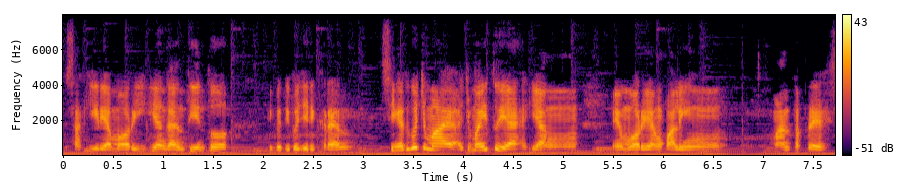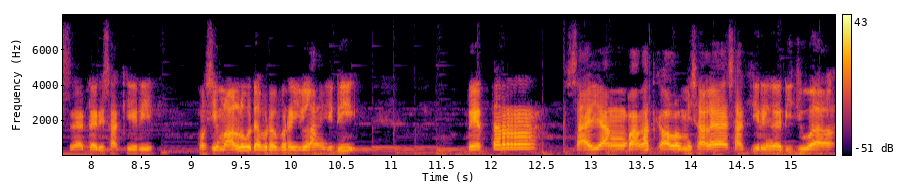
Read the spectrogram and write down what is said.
Sakiri sama Origi yang gantiin tuh tiba-tiba jadi keren. Singkat gue cuma cuma itu ya yang memori yang paling mantep deh dari Sakiri. Musim lalu udah bener-bener hilang jadi better sayang banget kalau misalnya Sakiri nggak dijual.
